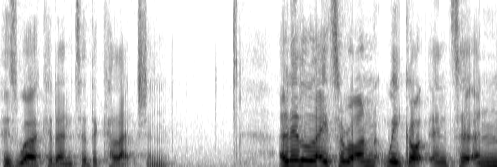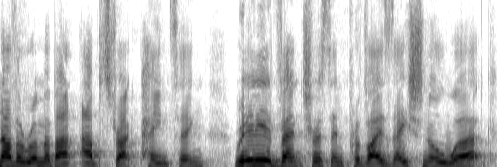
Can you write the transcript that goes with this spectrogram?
whose work had entered the collection. A little later on, we got into another room about abstract painting, really adventurous improvisational work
